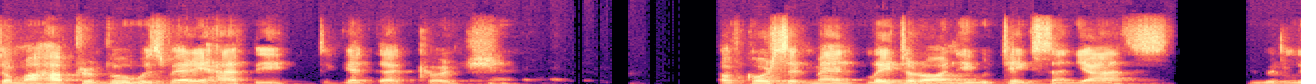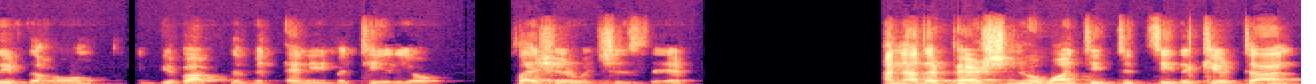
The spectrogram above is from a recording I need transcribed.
So Mahaprabhu was very happy to get that curse. Of course, it meant later on he would take sannyas, he would leave the home and give up the, any material pleasure which is there. Another person who wanted to see the kirtan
